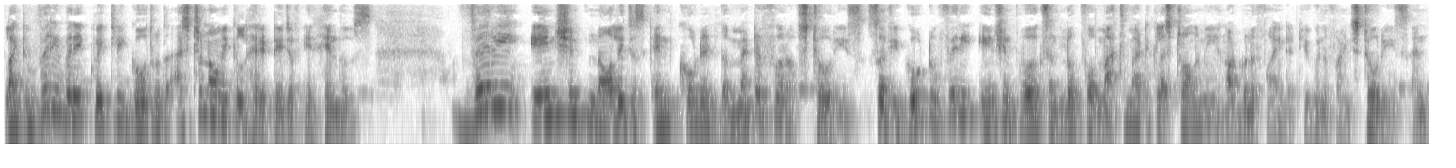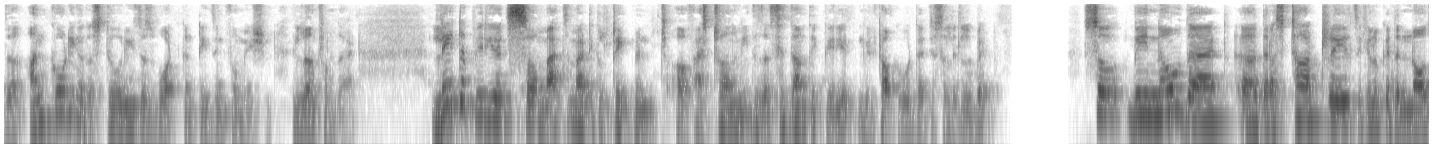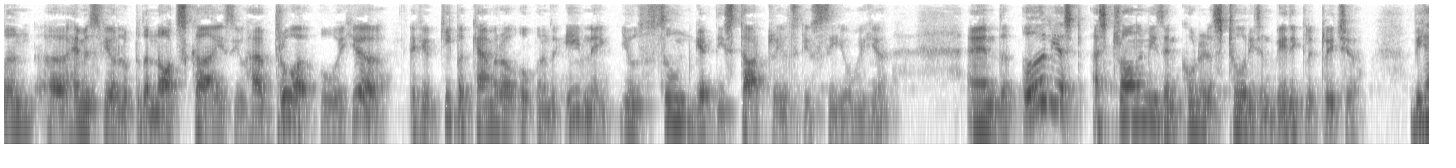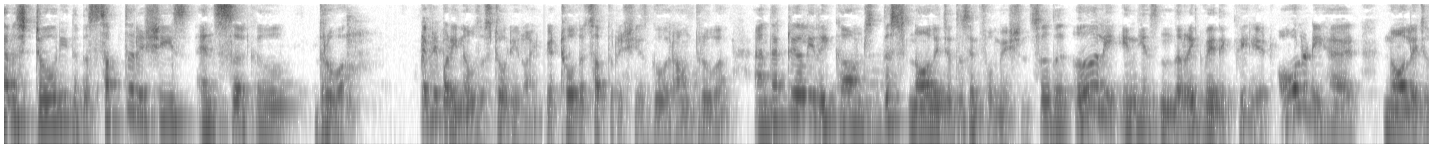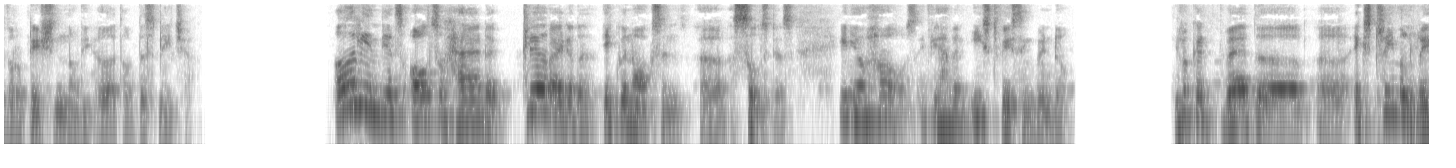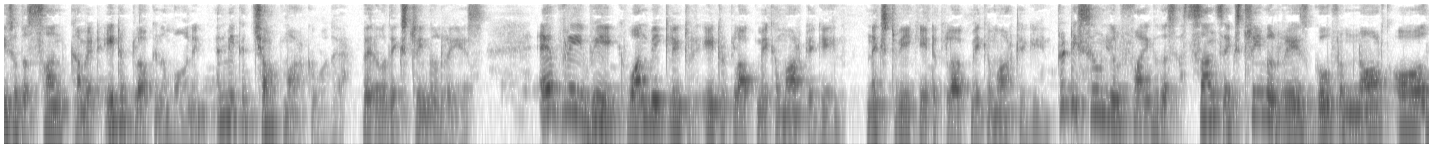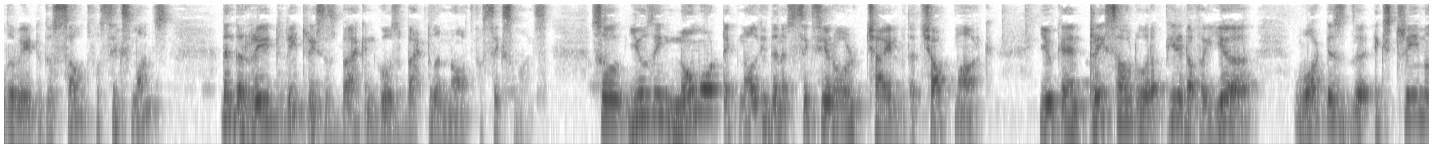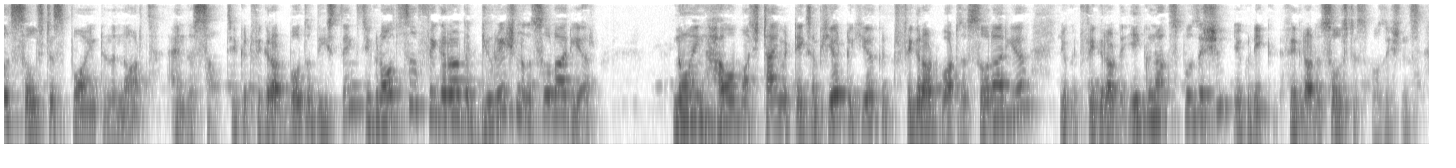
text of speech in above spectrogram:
like to very, very quickly go through the astronomical heritage of Hindus. Very ancient knowledge is encoded the metaphor of stories. So if you go to very ancient works and look for mathematical astronomy, you're not going to find it. You're going to find stories. And the uncoding of the stories is what contains information. You learn from that. Later periods saw mathematical treatment of astronomy. This is a Siddhantic period. We'll talk about that just a little bit. So we know that uh, there are star trails. If you look at the northern uh, hemisphere, look to the north skies, you have Dhruva over here. If you keep a camera open in the evening, you'll soon get these star trails that you see over here. And the earliest astronomy is encoded as stories in Vedic literature. We have a story that the Saptarishis encircle Dhruva. Everybody knows the story, right? We are told that Saptarishis go around Dhruva, and that really recounts this knowledge of this information. So the early Indians in the Rig Vedic period already had knowledge of the rotation of the earth of this nature. Early Indians also had a clear idea of the equinox and uh, solstice. In your house, if you have an east facing window, you look at where the uh, extremal rays of the sun come at 8 o'clock in the morning and make a chalk mark over there, wherever the extremal ray is. Every week, one week later, 8 o'clock, make a mark again. Next week, 8 o'clock, make a mark again. Pretty soon, you'll find the sun's extremal rays go from north all the way to the south for six months. Then the rate retraces back and goes back to the north for six months. So, using no more technology than a six year old child with a chalk mark, you can trace out over a period of a year what is the extremal solstice point in the north and the south. You could figure out both of these things. You could also figure out the duration of the solar year knowing how much time it takes from here to here could figure out what is the solar year. You could figure out the equinox position. You could e- figure out the solstice positions.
